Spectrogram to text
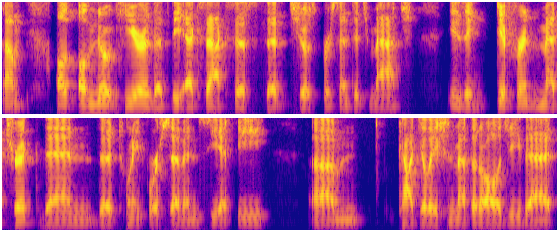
Um, I'll, I'll note here that the x-axis that shows percentage match is a different metric than the 24/7 CFE um, calculation methodology that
